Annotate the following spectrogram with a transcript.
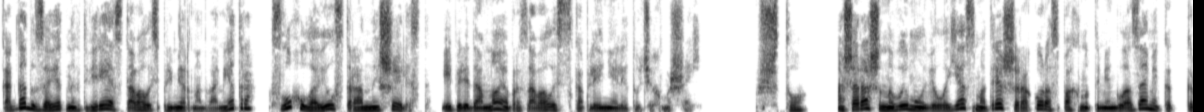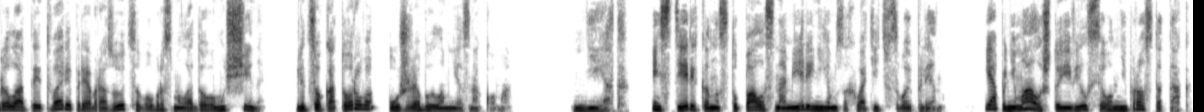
Когда до заветных дверей оставалось примерно 2 метра, слух уловил странный шелест, и передо мной образовалось скопление летучих мышей. «Что?» — ошарашенно вымолвила я, смотря широко распахнутыми глазами, как крылатые твари преобразуются в образ молодого мужчины, лицо которого уже было мне знакомо. Нет, истерика наступала с намерением захватить в свой плен. Я понимала, что явился он не просто так.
